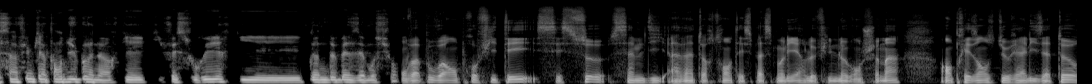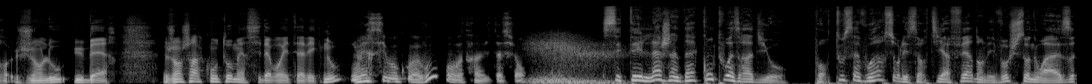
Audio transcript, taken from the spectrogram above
C'est un film qui apporte du bonheur, qui, qui fait sourire, qui donne de belles émotions. On va pouvoir en profiter. C'est ce samedi à 20h30, Espace Molière, le film Le Grand Chemin en présence du réalisateur Jean-Loup Hubert. Jean-Charles Conto, merci d'avoir été avec nous. Merci beaucoup à vous pour votre invitation. C'était l'agenda Comtoise Radio. Pour tout savoir sur les sorties à faire dans les Vosges saunoises,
